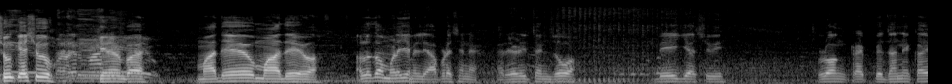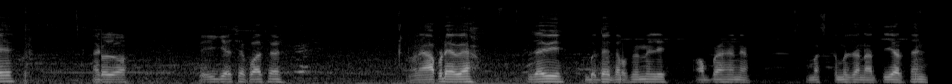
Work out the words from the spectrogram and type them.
શું કહેશું, કિરણભાઈ? મહાદેવ મહાદેવ. હાલો તો મળીએ. એટલે આપણે છે ને રેડી થઈને જોવા. બે ગયા છીએ. લોંગ ટ્રાઈપ કે જાને કહે બે ગયા છે પાછળ. અને આપણે હવે જઈએ બધા તમારા ફેમિલી આપણે છે ને મસ્ત મજાના તૈયાર થઈને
